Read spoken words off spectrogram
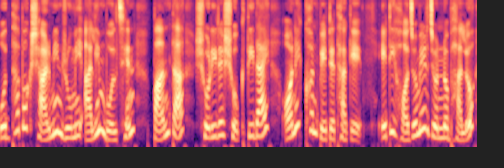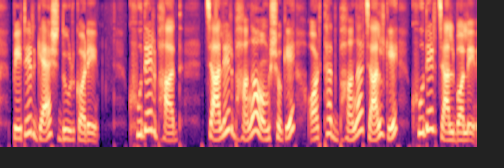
অধ্যাপক শারমিন রুমি আলিম বলছেন, পান্তা শরীরে শক্তি দেয়, অনেকক্ষণ পেটে থাকে। এটি হজমের জন্য ভালো, পেটের গ্যাস দূর করে। খুদের ভাত, চালের ভাঙা অংশকে, অর্থাৎ ভাঙা চালকে খুদের চাল বলে।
